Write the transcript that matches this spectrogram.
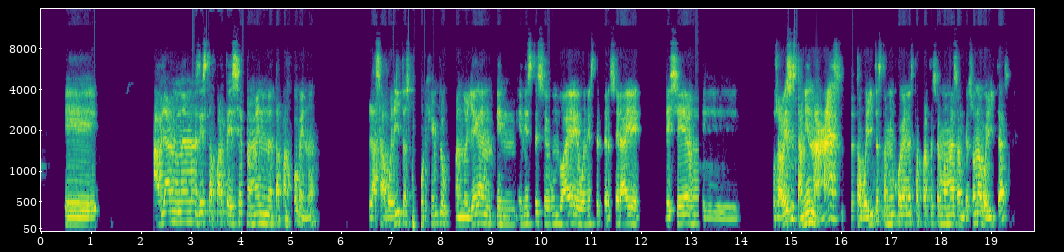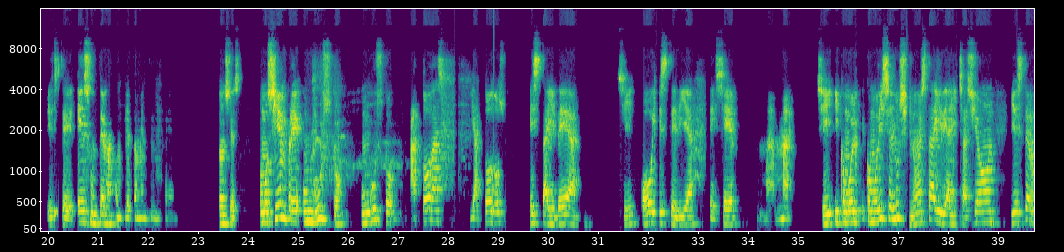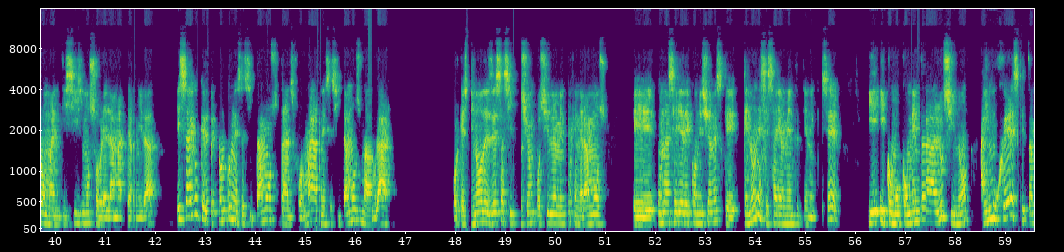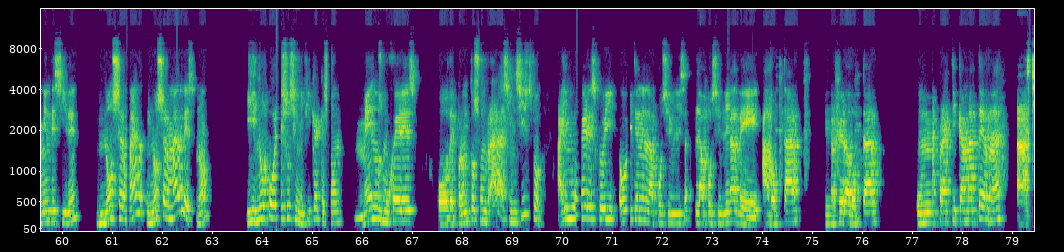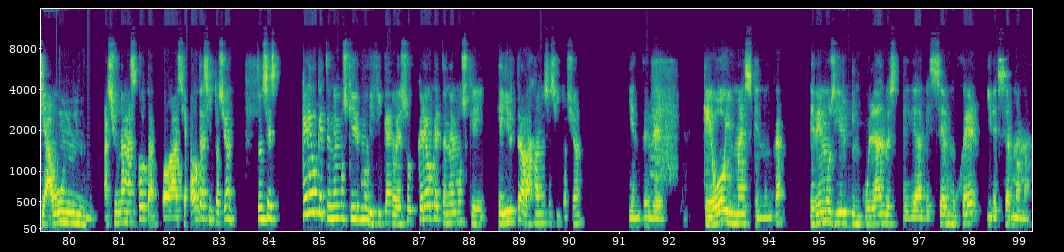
eh, hablar nada más de esta parte de ser mamá en una etapa joven, ¿no? Las abuelitas, por ejemplo, cuando llegan en, este segundo aire o en este tercer aire de ser eh, pues a veces también mamás, las abuelitas también juegan esta parte de ser mamás, aunque son abuelitas, este, es un tema completamente diferente. Entonces, como siempre, un gusto, un gusto a todas y a todos esta idea, ¿sí? Hoy, este día de ser mamá, ¿sí? Y como, como dice Lucy, ¿no? Esta idealización y este romanticismo sobre la maternidad es algo que de pronto necesitamos transformar, necesitamos madurar, porque si no, desde esa situación posiblemente generamos eh, una serie de condiciones que, no necesariamente tienen que ser. Y, como comenta Lucy, ¿no? Hay mujeres que también deciden no ser, no ser madres, ¿no? Y no por eso significa que son menos mujeres o de pronto son raras, insisto. Hay mujeres que hoy, tienen la, posibilidad, la posibilidad de adoptar, y me refiero a adoptar una práctica materna hacia, un, hacia una mascota o hacia otra situación. Entonces, creo que tenemos que ir modificando eso, creo que tenemos que, que ir trabajando esa situación y entender que hoy más que nunca debemos ir vinculando esta idea de ser mujer y de ser mamá.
